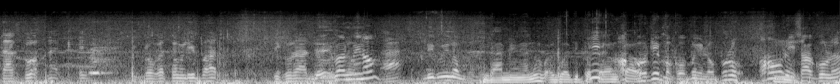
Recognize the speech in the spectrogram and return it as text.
Tago na kay. Ikaw katong libar. Sigurado. Di man minom? Ha? Di minom. Ang daming ano, agwa di pa talang tao. Ako di magkuminom. Pero ako ni sagol na.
